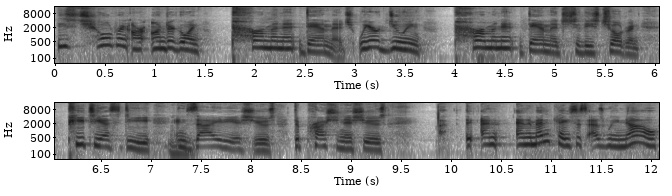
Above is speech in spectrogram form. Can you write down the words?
these children are undergoing permanent damage. We are doing permanent damage to these children PTSD, mm-hmm. anxiety issues, depression issues and, and in many cases, as we know,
